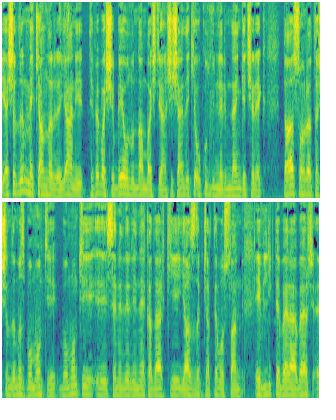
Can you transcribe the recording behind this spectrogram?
yaşadığım mekanları yani Tepebaşı Beyoğlu'ndan başlayan Şişhane'deki okul günlerimden geçerek daha sonra taşındığımız Bomonti, Bomonti e, senelerine kadar ki yazlık Caddebostan evlilikle beraber e,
